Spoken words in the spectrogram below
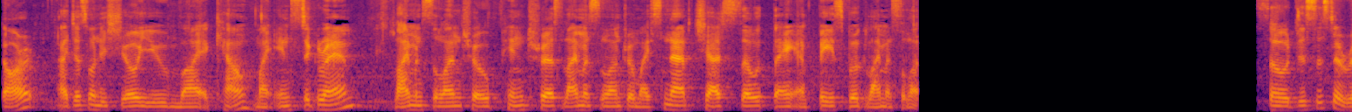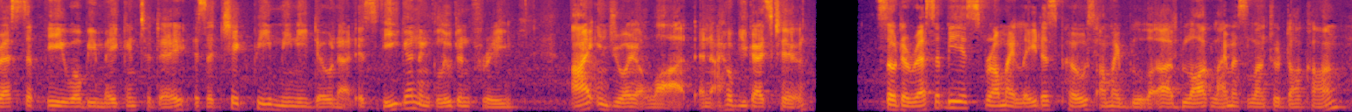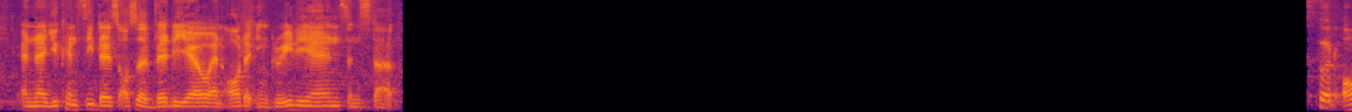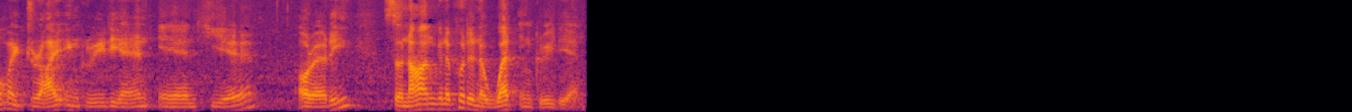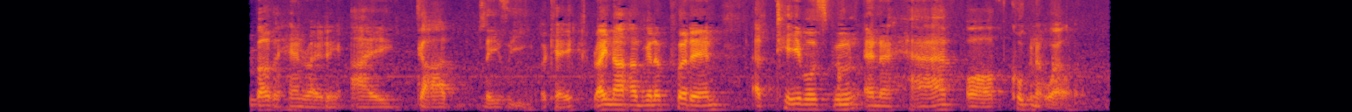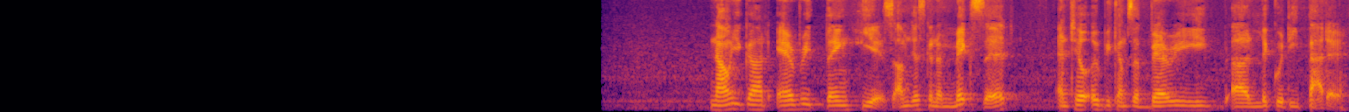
start, I just want to show you my account, my Instagram, Lime and Cilantro, Pinterest, Lime and Cilantro, my Snapchat, So Thing, and Facebook, Lime and Cilantro. So this is the recipe we'll be making today. It's a chickpea mini donut. It's vegan and gluten free. I enjoy it a lot and I hope you guys too. So the recipe is from my latest post on my bl uh, blog limeandcilantro.com and then you can see there's also a video and all the ingredients and stuff. Put all my dry ingredient in here already. So now I'm gonna put in a wet ingredient. About the handwriting, I got lazy, okay? Right now I'm gonna put in a tablespoon and a half of coconut oil. Now you got everything here, so I'm just gonna mix it until it becomes a very uh, liquidy batter.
